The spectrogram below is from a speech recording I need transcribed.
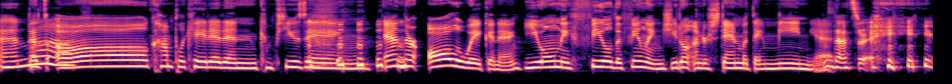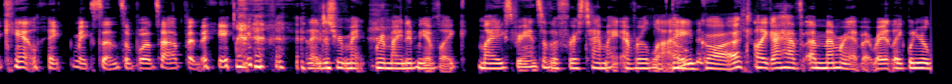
and That's love. all complicated and confusing. and they're all awakening. You only feel the feelings, you don't understand what they mean yet. That's right. you can't like make sense of what's happening. and it just remi- reminded me of like my experience of the first time I ever lied. oh, lied. God. like I have a memory of it, right? Like when you're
